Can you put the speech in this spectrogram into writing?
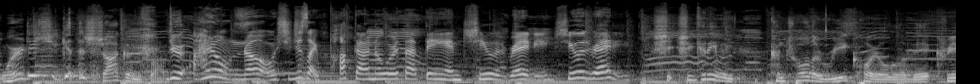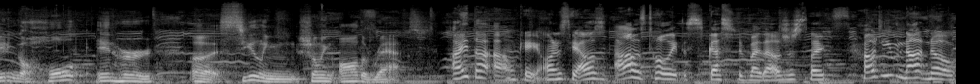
where did she get the shotgun from? Dude, I don't know. She just like popped out of nowhere with that thing and she was ready. She was ready. she, she couldn't even control the recoil of it, creating a hole in her uh, ceiling, showing all the rats. I thought, oh, okay, honestly, I was I was totally disgusted by that. I was just like, how do you not know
